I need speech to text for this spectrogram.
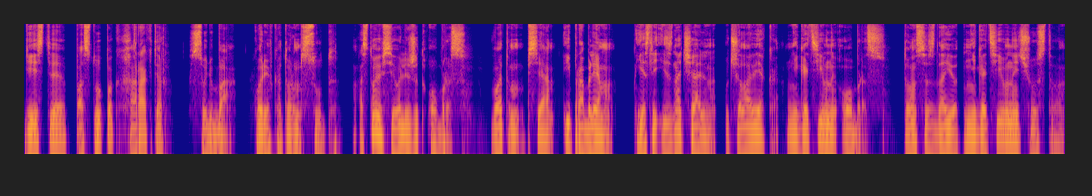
действия, поступок, характер, судьба. Корень, в котором суд. Основе всего лежит образ. В этом вся и проблема. Если изначально у человека негативный образ, то он создает негативные чувства,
